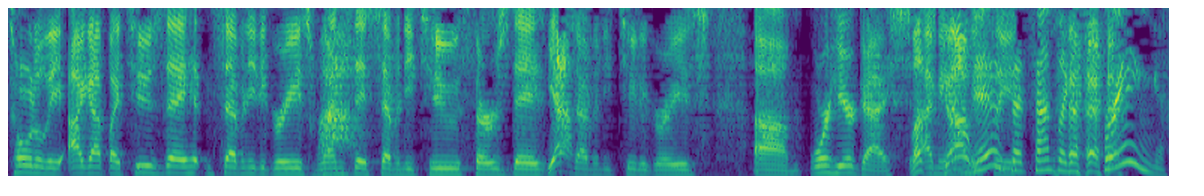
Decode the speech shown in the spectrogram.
totally. I got by Tuesday hitting 70 degrees, Wednesday 72, Thursday Yes. 72 degrees. Um, we're here, guys. Let's I mean, go. obviously, Yes, that sounds like spring.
